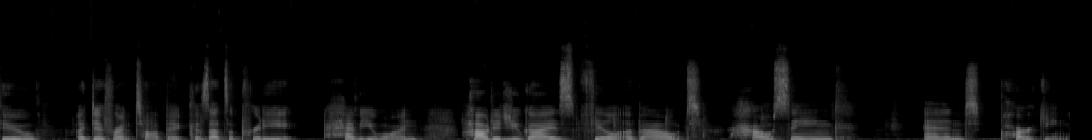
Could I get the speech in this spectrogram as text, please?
to a different topic, because that's a pretty heavy one. How did you guys feel about housing and parking?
